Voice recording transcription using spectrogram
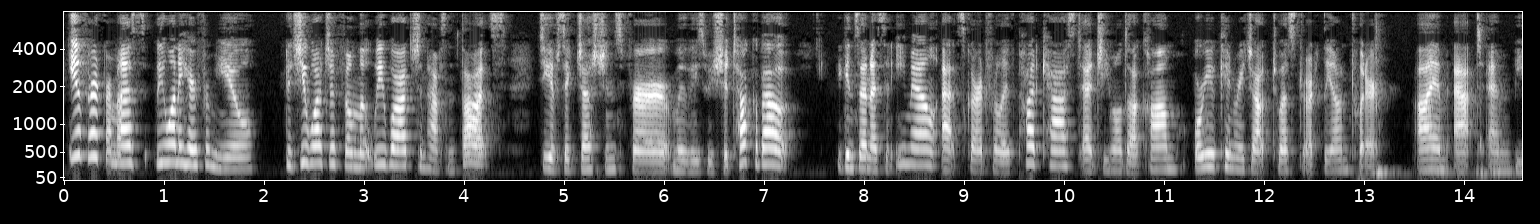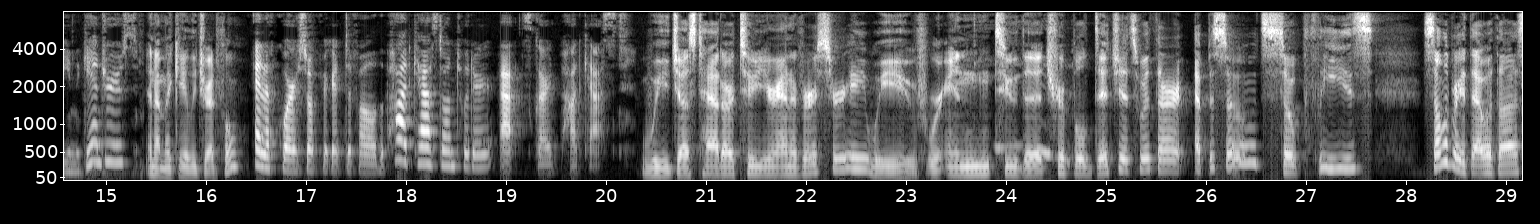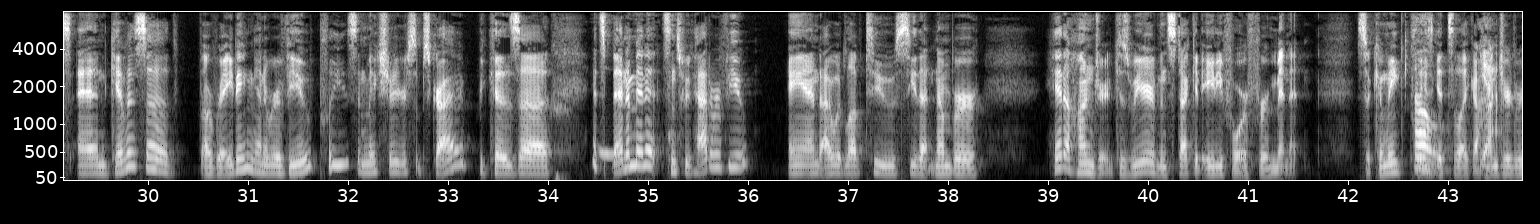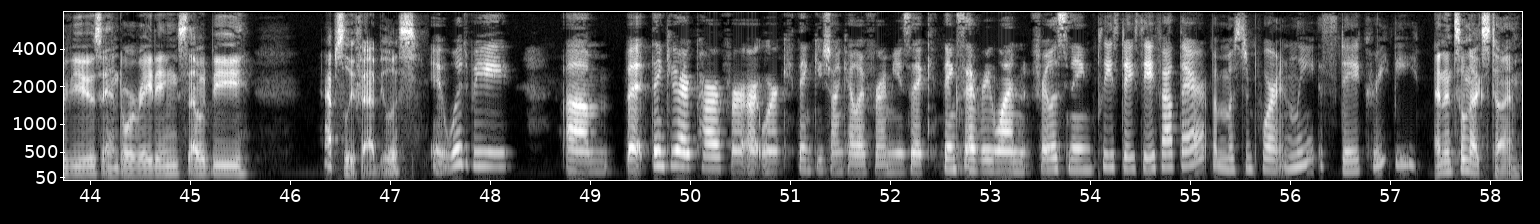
you've heard from us. We want to hear from you. Did you watch a film that we watched and have some thoughts? Do you have suggestions for movies we should talk about? You can send us an email at scarredforlifepodcast at gmail.com or you can reach out to us directly on Twitter. I am at MB McAndrews. And I'm Gailey Dreadful. And of course, don't forget to follow the podcast on Twitter at Scarred Podcast. We just had our two year anniversary. We've we're into the triple digits with our episodes. So please celebrate that with us and give us a, a rating and a review, please, and make sure you're subscribed because uh, it's been a minute since we've had a review, and I would love to see that number hit hundred because we have been stuck at 84 for a minute. So can we please Oh, get to like yeah. hundred reviews and or ratings? That would be absolutely fabulous. It would be. Um, but thank you, Eric Power, for artwork. Thank you, Sean Keller, for our music. Thanks, everyone, for listening. Please stay safe out there, but most importantly, stay creepy. And until next time.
